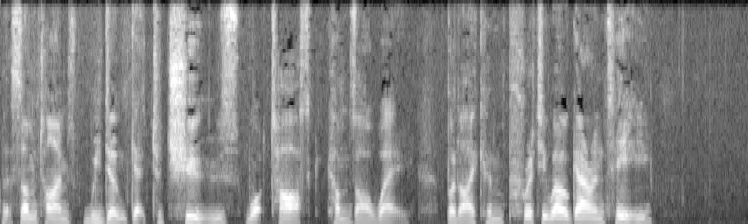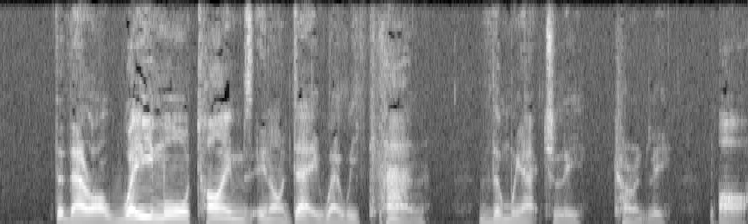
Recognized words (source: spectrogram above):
that sometimes we don't get to choose what task comes our way, but I can pretty well guarantee that there are way more times in our day where we can than we actually currently are.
